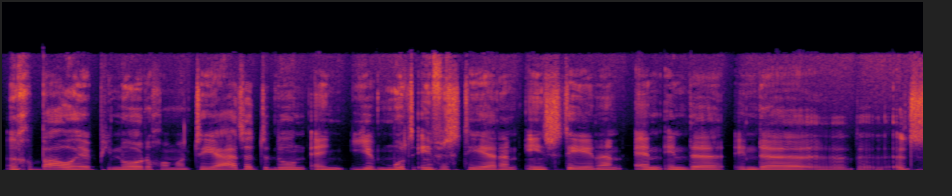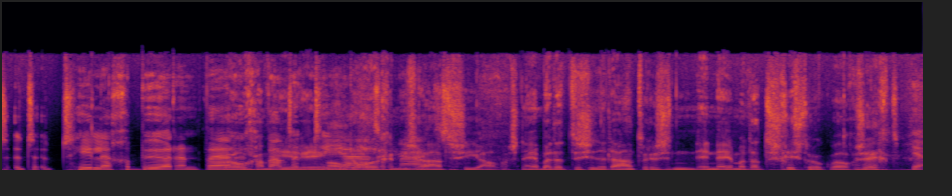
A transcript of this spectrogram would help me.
een gebouw heb je nodig om een theater te doen. En je moet investeren in stenen en in, de, in de, de- het, het, het hele gebeuren. Waar, wat een Programmering, de maakt. organisatie, alles. Nee, maar dat is inderdaad, er is een, nee, maar dat is gisteren ook wel gezegd. Ja.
